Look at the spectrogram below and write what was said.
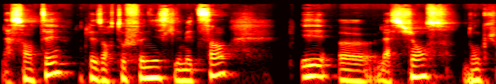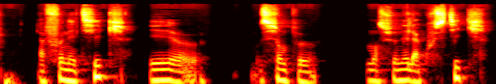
la santé, donc les orthophonistes, les médecins, et la science, donc la phonétique et euh, si on peut mentionner l'acoustique,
